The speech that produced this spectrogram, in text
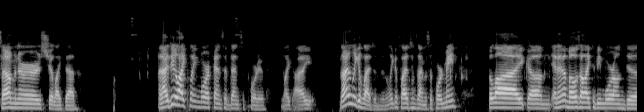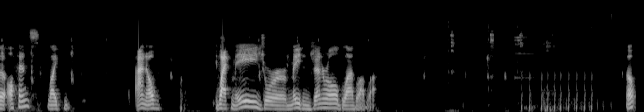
summoners, shit like that. And I do like playing more offensive than supportive. Like, I... Not in League of Legends. In League of Legends, I'm a support main. But, like, um, in MMOs, I like to be more on the offense. Like, I don't know, Black Mage or Mage in general, blah, blah, blah. Oh,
